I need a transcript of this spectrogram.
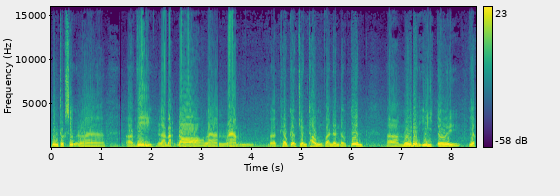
Nhưng thực sự là à, vì là bạn đó là làm à, theo kiểu truyền thống và lần đầu tiên uh, mới để ý tới việc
